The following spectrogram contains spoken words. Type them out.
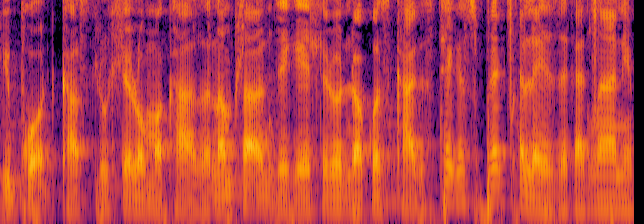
i-podcast luhlelo makhaza. Namhlanje-ke ehlelweni lakho esikhathi ke sitheke sipheceleze kancane.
